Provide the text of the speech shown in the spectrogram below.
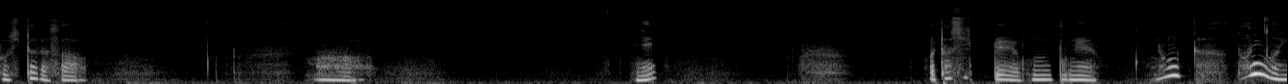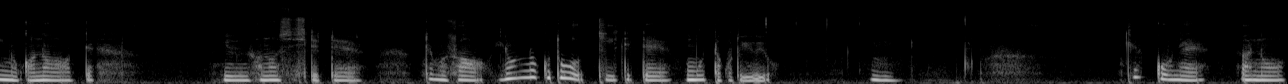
そしたらさまあね私ってほんとねな何がいいのかなっていう話しててでもさいろんなことを聞いてて思ったこと言うよ。うん。結構ねあの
